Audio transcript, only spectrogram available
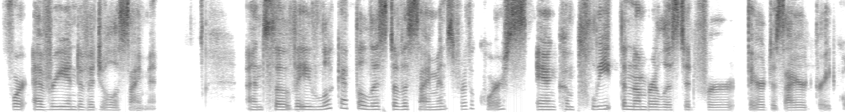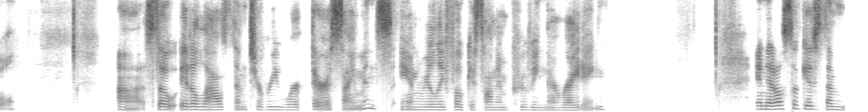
for every individual assignment. And so they look at the list of assignments for the course and complete the number listed for their desired grade goal. Uh, so it allows them to rework their assignments and really focus on improving their writing. And it also gives them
